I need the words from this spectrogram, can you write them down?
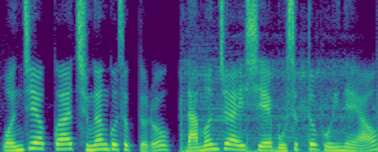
원주역과 중앙고속도로 남원주 IC의 모습도 보이네요.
